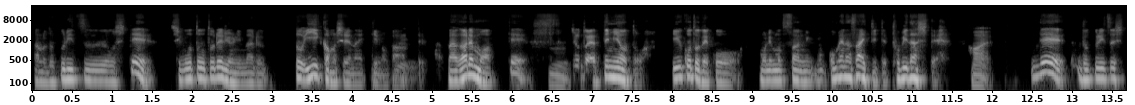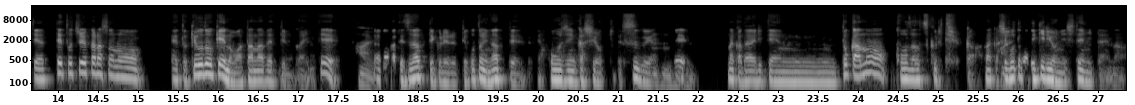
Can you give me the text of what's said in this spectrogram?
あの、独立をして仕事を取れるようになるといいかもしれないっていうのがあって、流れもあって、うんちょっとやってみようということで、こう、森本さんにごめんなさいって言って飛び出して、はい。で、独立してやって、途中からその、えっと、共同経営の渡辺っていうのがいて、はい。なんか手伝ってくれるっていうことになって、法人化しようって言ってすぐやって、なんか代理店とかの講座を作るっていうか、なんか仕事ができるようにしてみたいな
